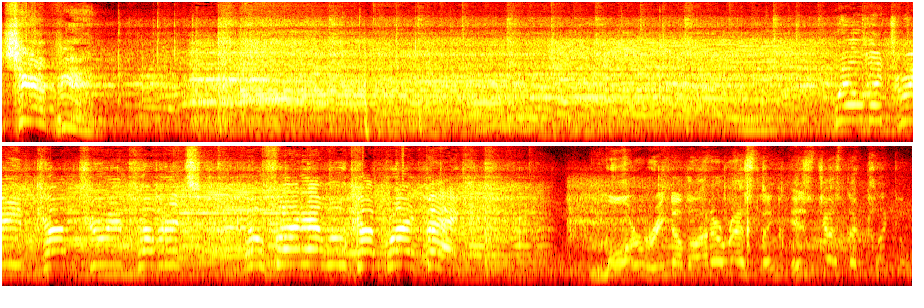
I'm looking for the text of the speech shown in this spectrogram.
champion. Of Honor Wrestling is just a click away.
